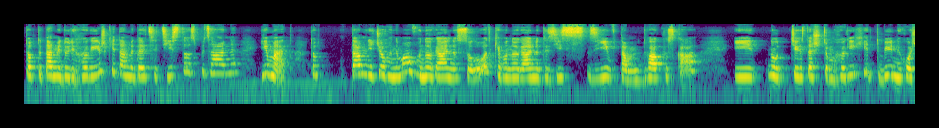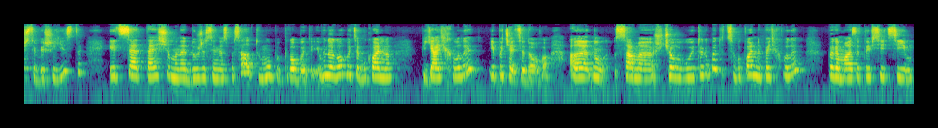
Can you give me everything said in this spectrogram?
Тобто там ідуть горішки, там ідеться тісто спеціальне і мед. Там нічого нема, воно реально солодке, воно реально ти з'їв там два куска. І ну, через те, що там горіхи, тобі не хочеться більше їсти. І це те, що мене дуже сильно спасало, тому попробуйте. І воно робиться буквально 5 хвилин і печеться довго. Але ну, саме що ви будете робити, це буквально 5 хвилин перемазати всі ці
